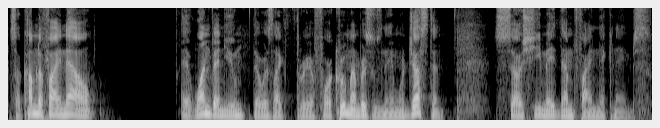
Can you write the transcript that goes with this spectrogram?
So come to find out, at one venue there was like three or four crew members whose name were Justin. So she made them find nicknames.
